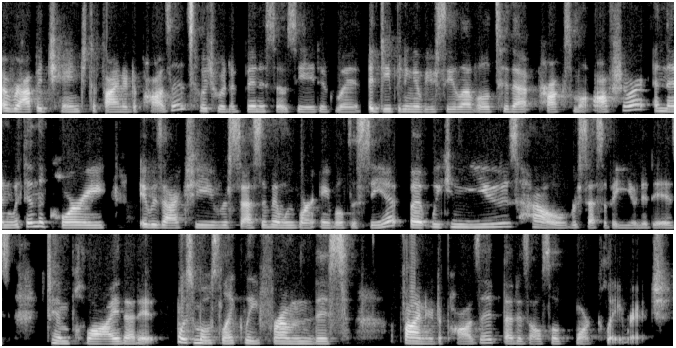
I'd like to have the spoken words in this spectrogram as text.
a rapid change to finer deposits, which would have been associated with a deepening of your sea level to that proximal offshore. And then within the quarry, it was actually recessive and we weren't able to see it, but we can use how recessive a unit is to imply that it was most likely from this finer deposit that is also more clay rich.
